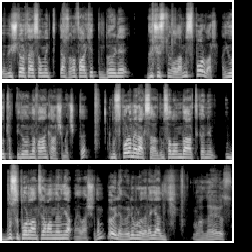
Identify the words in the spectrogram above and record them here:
böyle 3-4 ay salona gittikten sonra fark ettim. Böyle güç üstüne olan bir spor var. Hani YouTube videolarında falan karşıma çıktı. Bu spora merak sardım. Salonda artık hani bu sporun antrenmanlarını yapmaya başladım. Böyle böyle buralara geldik. Vallahi helal olsun.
